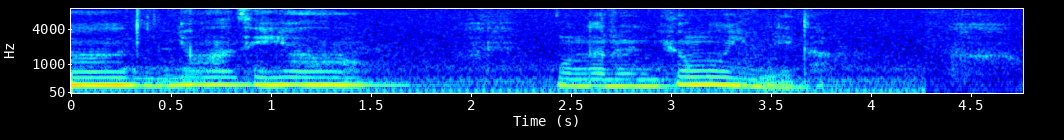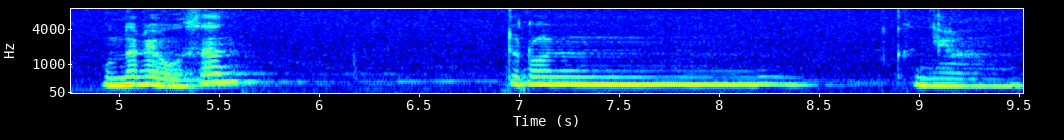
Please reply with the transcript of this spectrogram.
여러분 안녕하세요. 오늘은 휴무입니다. 오늘의 옷은 뚜룬 그냥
